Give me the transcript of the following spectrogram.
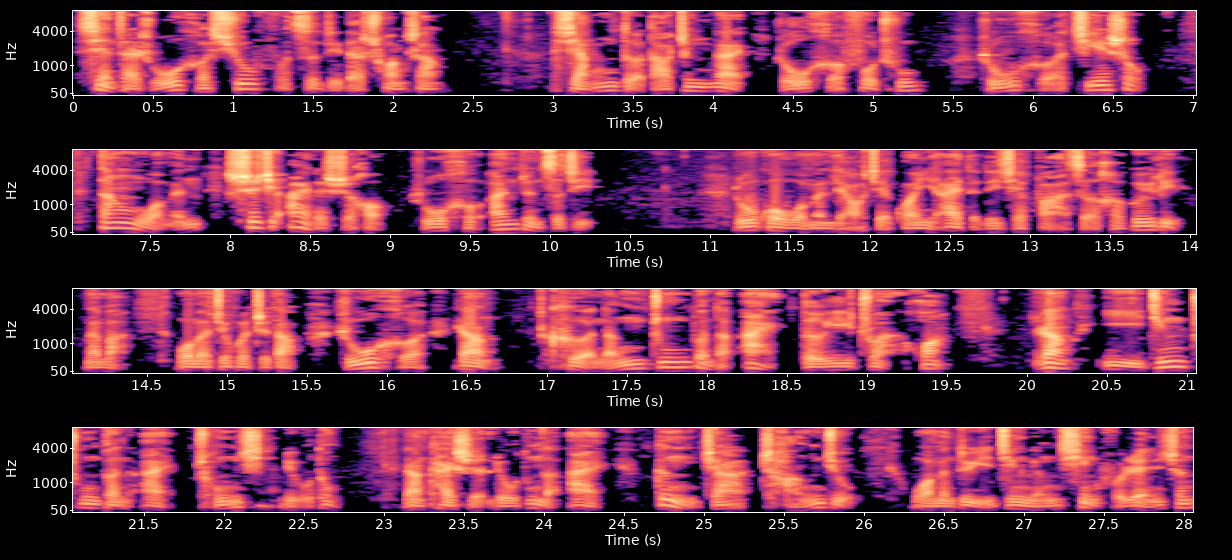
现在如何修复自己的创伤？想得到真爱，如何付出？如何接受？当我们失去爱的时候，如何安顿自己？如果我们了解关于爱的那些法则和规律，那么我们就会知道如何让可能中断的爱得以转化，让已经中断的爱重新流动。让开始流动的爱更加长久，我们对于经营幸福人生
